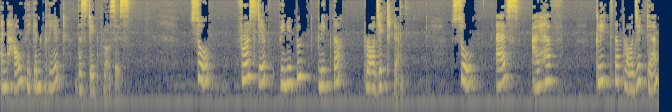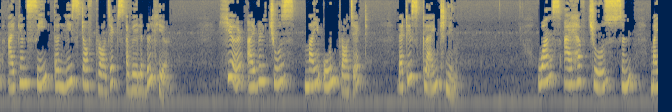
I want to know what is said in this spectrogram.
and how we can create the state process. So first step we need to click the project tab. So as I have clicked the project tab, I can see the list of projects available here. Here I will choose my own project that is client name. Once I have chosen my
